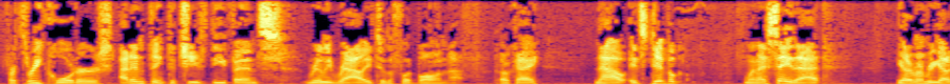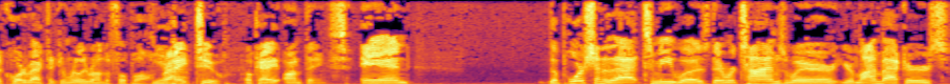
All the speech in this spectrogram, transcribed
for three quarters, I didn't think the Chiefs' defense really rallied to the football enough. Okay? Now, it's difficult. When I say that, you got to remember you got a quarterback that can really run the football, Yeah. right? Too, okay, on things. And the portion of that to me was there were times where your linebackers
